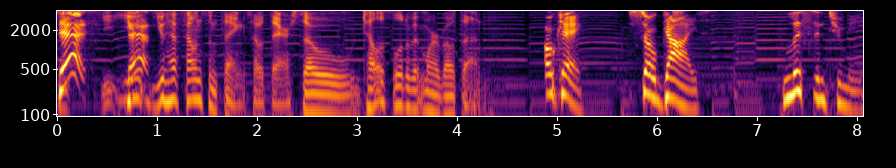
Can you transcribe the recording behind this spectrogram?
Yes. You, yes. you have found some things out there. So tell us a little bit more about that. Okay, so guys, listen to me.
